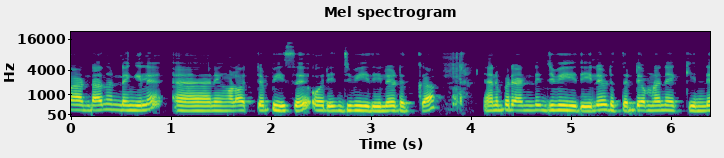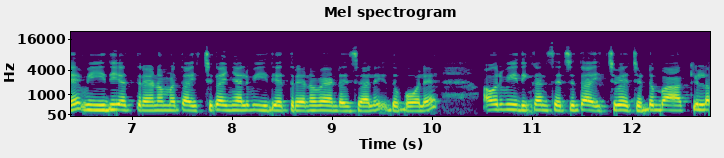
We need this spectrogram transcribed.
വേണ്ടാന്നുണ്ടെങ്കിൽ നിങ്ങൾ ഒറ്റ പീസ് ഒരിഞ്ച് വീതിയിൽ എടുക്കുക. ഞാനിപ്പോൾ രണ്ട് ഇഞ്ച് വീതിയിൽ എടുത്തിട്ട് നമ്മളെ നെക്കിന്റെ വീതി എത്രയാണോ നമ്മൾ തയ്ച്ച് കഴിഞ്ഞാൽ വീതി എത്രയാണോ വേണ്ടത് വെച്ചാൽ ഇതുപോലെ ആ ഒരു വീതിക്കനുസരിച്ച് തയ്ച്ച് വെച്ചിട്ട് ബാക്കിയുള്ള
